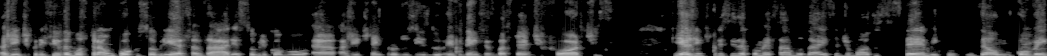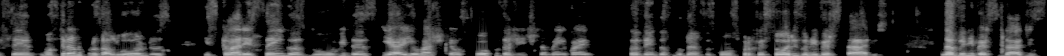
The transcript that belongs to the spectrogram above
A gente precisa mostrar um pouco sobre essas áreas, sobre como uh, a gente tem produzido evidências bastante fortes, e a gente precisa começar a mudar isso de modo sistêmico. Então, convencendo, mostrando para os alunos, esclarecendo as dúvidas, e aí eu acho que aos poucos a gente também vai fazendo as mudanças com os professores universitários. Nas universidades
